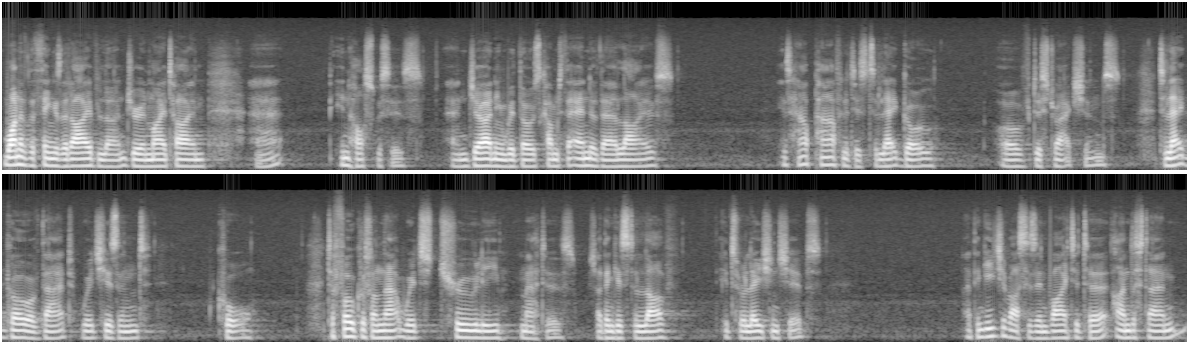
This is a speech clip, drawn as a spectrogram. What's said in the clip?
One of the things that I've learned during my time uh, in hospices and journeying with those come to the end of their lives is how powerful it is to let go of distractions, to let go of that which isn't core, to focus on that which truly matters, which I think is to love, its relationships. I think each of us is invited to understand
